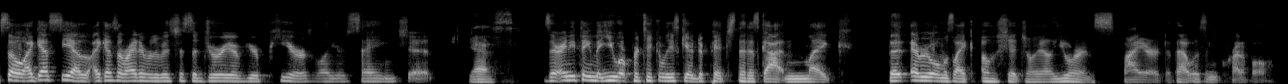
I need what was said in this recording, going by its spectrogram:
So I guess yeah, I guess a writer room is just a jury of your peers while you're saying shit. Yes. Is there anything that you were particularly scared to pitch that has gotten like that everyone was like, "Oh shit, Joyelle, you are inspired. That was incredible."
